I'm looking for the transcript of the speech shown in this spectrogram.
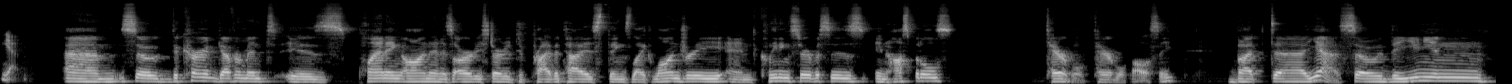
Yeah. Um, so the current government is planning on and has already started to privatize things like laundry and cleaning services in hospitals. Terrible, terrible policy. But uh, yeah, so the union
